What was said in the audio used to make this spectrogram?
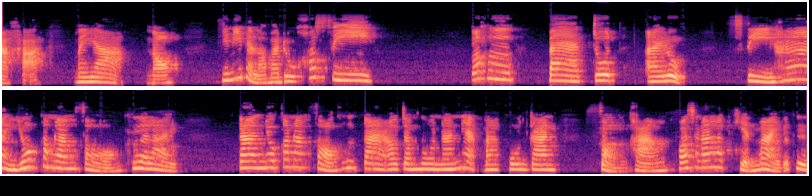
นะคะ ไม่ยากเนาะทีนี้เดี๋ยวเรามาดูข้อ4ก็คือ 8 จุดอะไรลูก 4 5 ยกกำลังสองคืออะไร การยกกำลังสองคือการเอาจำนวนนั้นเนี่ยมาคูณกัน 2 ครั้ง เพราะฉะนั้นเราเขียนใหม่ก็คือ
